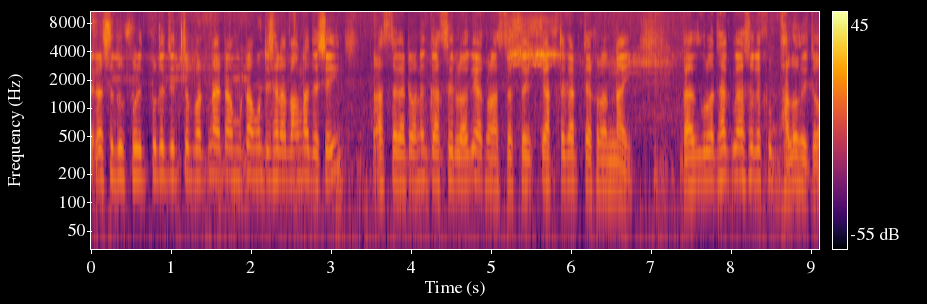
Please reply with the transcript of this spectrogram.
এটা শুধু ফরিদপুরের চিত্রপট না, এটা মোটামুটি সারা বাংলাদেশেই। রাস্তাঘাটে অনেক গাছ ছিল আগে এখন আস্তে আস্তে কাটতে কাটতে এখন আর নাই। গাছগুলো থাকলে আসলে খুব ভালো হইতো।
